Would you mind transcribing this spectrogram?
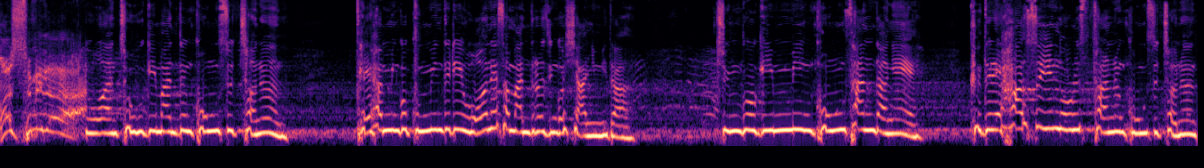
맞습니다. 또한 조국이 만든 공수처는 대한민국 국민들이 원해서 만들어진 것이 아닙니다. 중국 인민공산당의 그들의 하수인 노릇하는 공수처는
